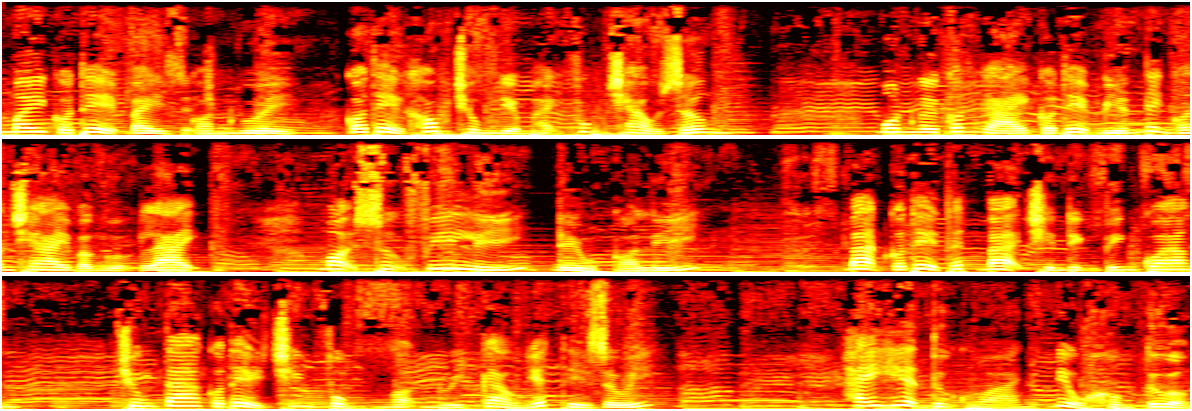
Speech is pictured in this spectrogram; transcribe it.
mây có thể bay giữa con người, có thể khóc trong niềm hạnh phúc trào dâng. Một người con gái có thể biến thành con trai và ngược lại. Mọi sự phi lý đều có lý. Bạn có thể thất bại trên đỉnh vinh quang. Chúng ta có thể chinh phục ngọn núi cao nhất thế giới. Hãy hiện thực hóa những điều không tưởng.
